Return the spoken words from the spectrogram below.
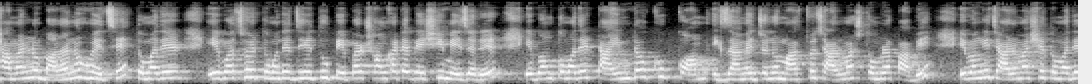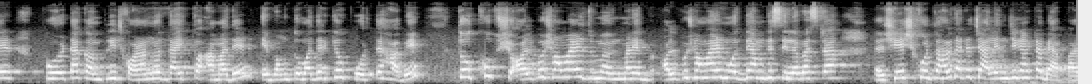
সামান্য বাড়ানো হয়েছে। তোমাদের এবছর তোমাদের যেহেতু পেপার সংখ্যাটা বেশি মেজারের এবং তোমাদের টাইমটাও খুব কম এক্সামের জন্য মাত্র চার মাস তোমরা পাবে এবং এই চার মাসে তোমাদের পুরোটা কমপ্লিট করানোর দায়িত্ব আমাদের এবং তোমাদেরকেও পড়তে হবে। তো খুব অল্প সময়ের মানে অল্প সময়ের মধ্যে আমাদের সিলেবাসটা শেষ করতে হবে। তো একটা চ্যালেঞ্জিং একটা ব্যাপার।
